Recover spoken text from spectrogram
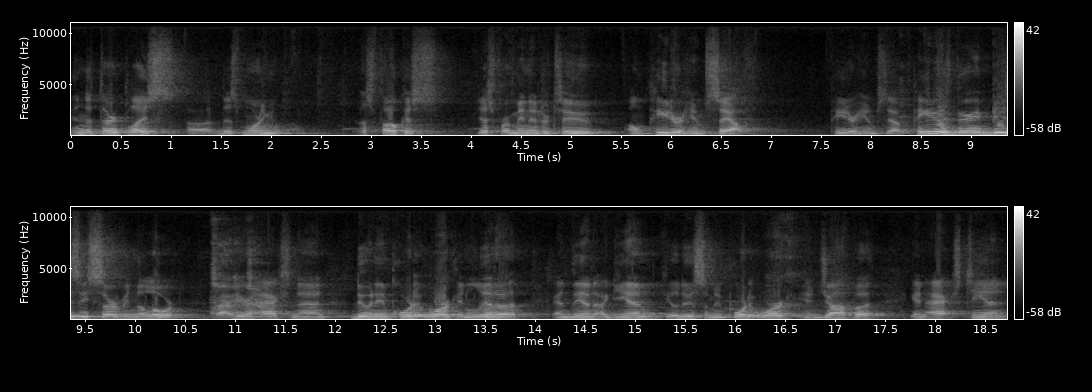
In the third place uh, this morning, let's focus just for a minute or two on Peter himself. Peter himself. Peter is very busy serving the Lord. Right here in Acts 9, doing important work in Lydda, and then again, he'll do some important work in Joppa. In Acts 10,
